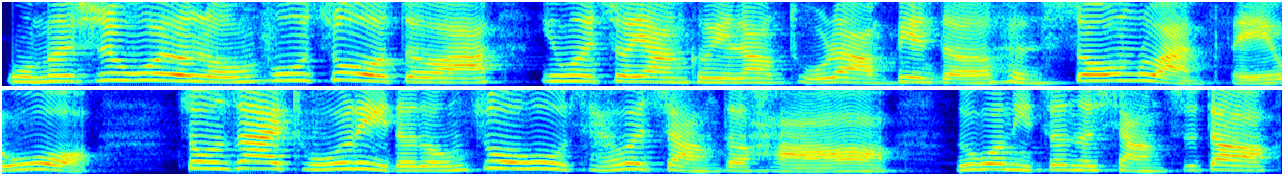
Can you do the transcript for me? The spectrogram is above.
我们是为了农夫做的啊，因为这样可以让土壤变得很松软肥沃，种在土里的农作物才会长得好。如果你真的想知道，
